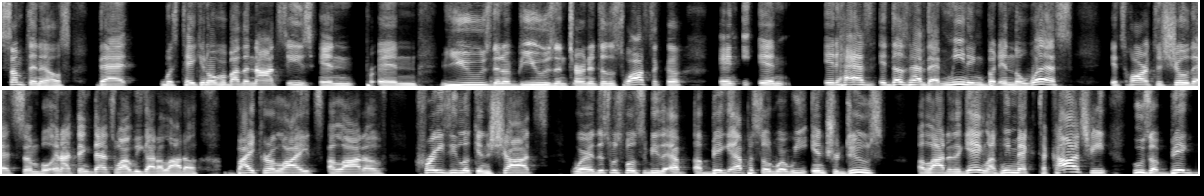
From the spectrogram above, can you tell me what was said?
something else, that was taken over by the Nazis and and used and abused and turned into the swastika. And and it has it doesn't have that meaning, but in the West, it's hard to show that symbol. And I think that's why we got a lot of biker lights, a lot of crazy looking shots where this was supposed to be the, a big episode where we introduce a lot of the gang. Like we met Takashi, who's a big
